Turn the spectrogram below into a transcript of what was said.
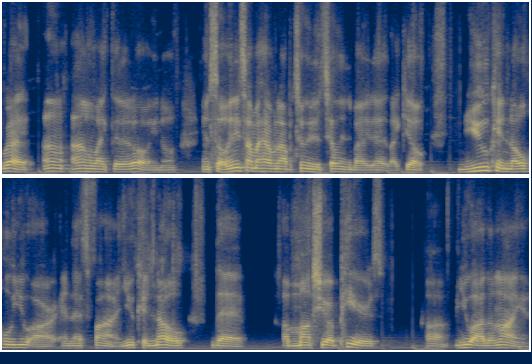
Right. I don't, I don't like that at all, you know. And so anytime I have an opportunity to tell anybody that, like, yo, you can know who you are, and that's fine. You can know that amongst your peers, uh, you are the lion.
